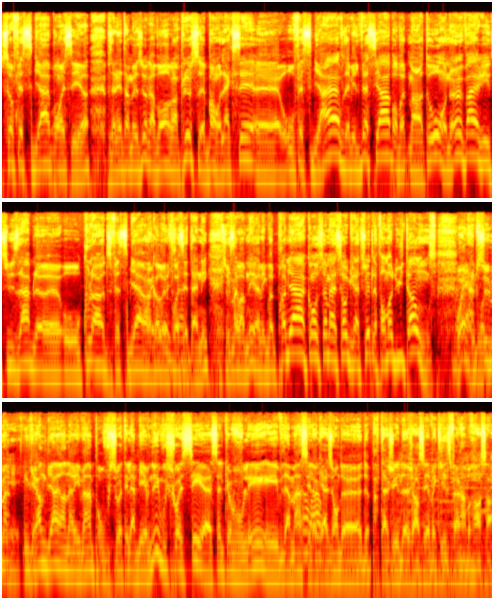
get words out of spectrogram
sur festibiaire.ca. Vous allez être en mesure d'avoir en plus, euh, bon, l'accès euh, au festibiaire. Vous avez le vestiaire pour votre manteau. On a un verre réutilisable euh, aux couleurs du festibiaire encore une fois cette année. Et ça va venir avec votre première consommation gratuite, le format de 8 onces. Oui, Ouais, absolument. Une grande bière en arrivant pour vous souhaiter la bienvenue. Vous choisissez euh, celle que vous voulez et évidemment, c'est wow. l'occasion de, de partager, de jaser avec les différents brasseurs.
